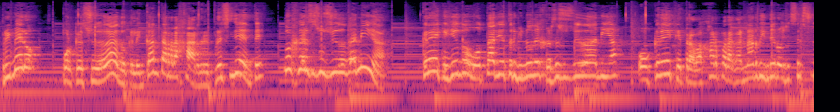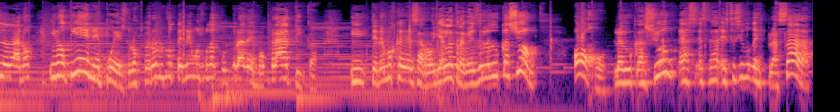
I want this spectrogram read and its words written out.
Primero, porque el ciudadano que le encanta rajar del presidente no ejerce su ciudadanía cree que yendo a votar ya terminó de ejercer su ciudadanía o cree que trabajar para ganar dinero y ser ciudadano y no tiene pues, los peruanos no tenemos una cultura democrática y tenemos que desarrollarla a través de la educación. Ojo, la educación está siendo desplazada.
